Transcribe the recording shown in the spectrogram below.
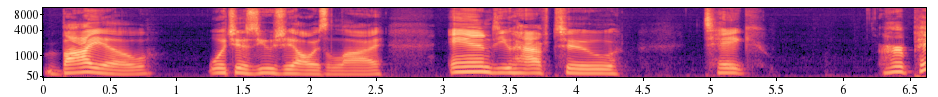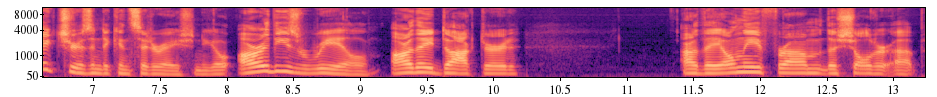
bio, which is usually always a lie, and you have to take her pictures into consideration. You go, are these real? Are they doctored? Are they only from the shoulder up?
